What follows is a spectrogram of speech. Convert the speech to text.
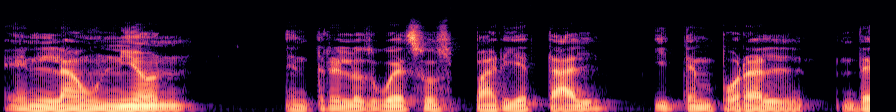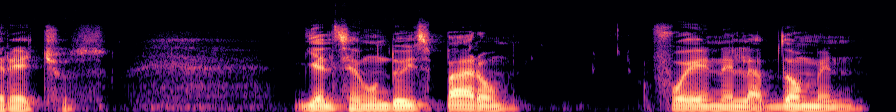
en la unión entre los huesos parietal y temporal derechos. Y el segundo disparo fue en el abdomen,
